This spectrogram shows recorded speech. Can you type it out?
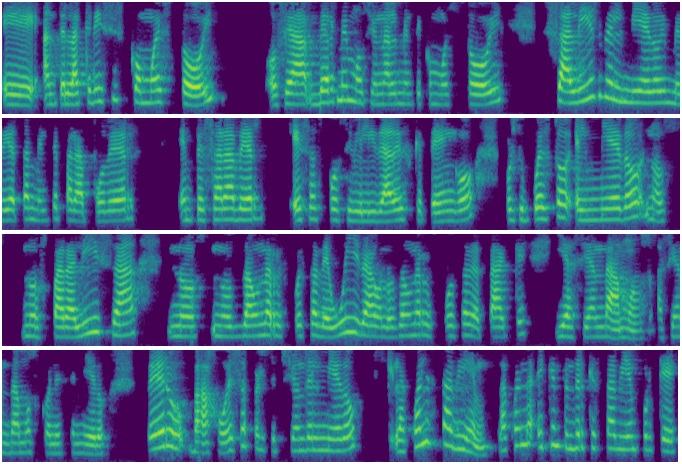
eh, ante la crisis cómo estoy, o sea, verme emocionalmente cómo estoy, salir del miedo inmediatamente para poder empezar a ver esas posibilidades que tengo. Por supuesto, el miedo nos, nos paraliza, nos, nos da una respuesta de huida o nos da una respuesta de ataque y así andamos, así andamos con ese miedo. Pero bajo esa percepción del miedo, la cual está bien, la cual hay que entender que está bien porque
